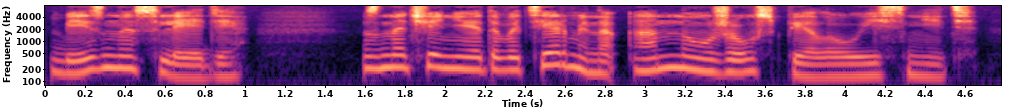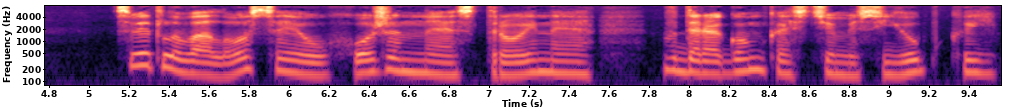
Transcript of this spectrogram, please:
«Бизнес-леди». Значение этого термина Анна уже успела уяснить. Светловолосая, ухоженная, стройная, в дорогом костюме с юбкой.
